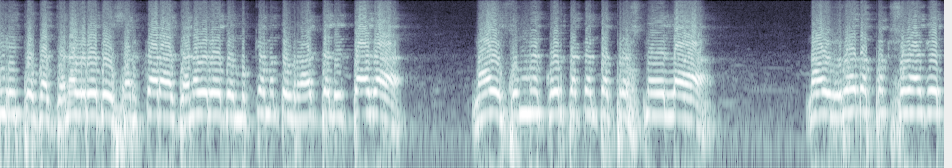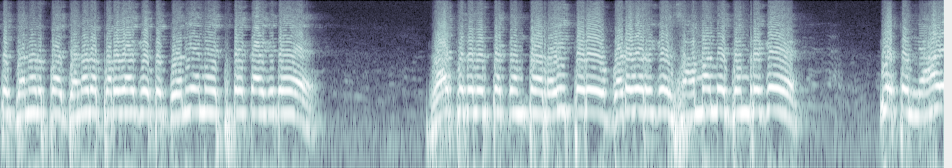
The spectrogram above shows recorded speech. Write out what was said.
ಈ ರೀತಿ ಒಬ್ಬ ಜನವಿರೋಧಿ ಸರ್ಕಾರ, ಜನವಿರೋಧಿ ಮುಖ್ಯಮಂತ್ರಿಗಳು ರಾಜ್ಯದಲ್ಲಿ ಇದ್ದಾಗ ನಾವು ಸುಮ್ಮನೆ ಕೂರ್ತಕ್ಕಂಥ ಪ್ರಶ್ನೆ ಇಲ್ಲ. ನಾವು ವಿರೋಧ ಪಕ್ಷವಾಗಿ ಜನರ ಜನರ ಪರವಾಗಿ ಧ್ವನಿಯನ್ನು ಎತ್ತಬೇಕಾಗಿದೆ. ರಾಜ್ಯದಲ್ಲಿರ್ತಕ್ಕಂಥ ರೈತರು, ಬಡವರಿಗೆ, ಸಾಮಾನ್ಯ ಜನರಿಗೆ ಇವತ್ತು ನ್ಯಾಯ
